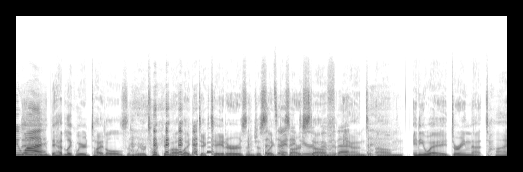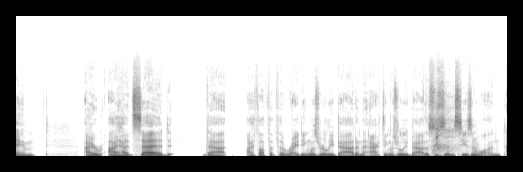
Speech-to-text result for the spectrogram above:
ending. want. They had like weird titles, and we were talking about like dictators and just like That's right, bizarre do stuff. And um, anyway, during that time, I I had said that I thought that the writing was really bad and the acting was really bad. This was in season one.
